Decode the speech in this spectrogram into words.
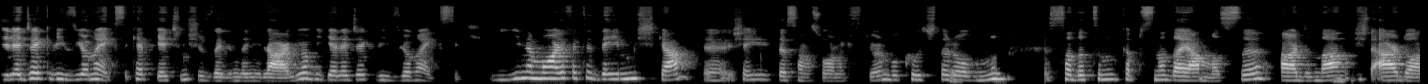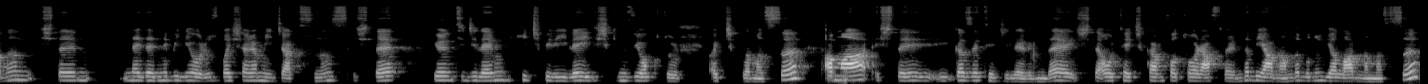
gelecek vizyonu eksik. Hep geçmiş üzerinden ilerliyor. Bir gelecek vizyonu eksik. Yine muhalefete değinmişken e, şeyi de sana sormak istiyorum. Bu Kılıçdaroğlu'nun Sadat'ın kapısına dayanması ardından işte Erdoğan'ın işte nedenini biliyoruz başaramayacaksınız. İşte yöneticilerin hiçbiriyle ilişkiniz yoktur açıklaması. Ama işte gazetecilerin de işte ortaya çıkan fotoğraflarında bir anlamda bunu yalanlaması.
